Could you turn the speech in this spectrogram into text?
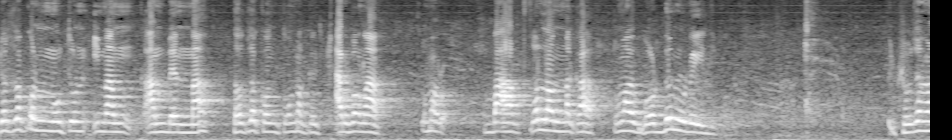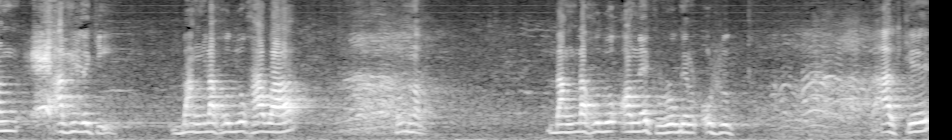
যতক্ষণ নতুন ইমাম আনবেন না, ততক্ষণ তোমাকে ছাড়ব না। তোমার বাঘ চলান নাকা তোমার গর্দন উড়িয়ে দিব। সুতরাং আসলে কি? বাংলা শুধু খাওয়া সুন্নত। বাংলা শুধু অনেক রোগের ওষুধ। আজকে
